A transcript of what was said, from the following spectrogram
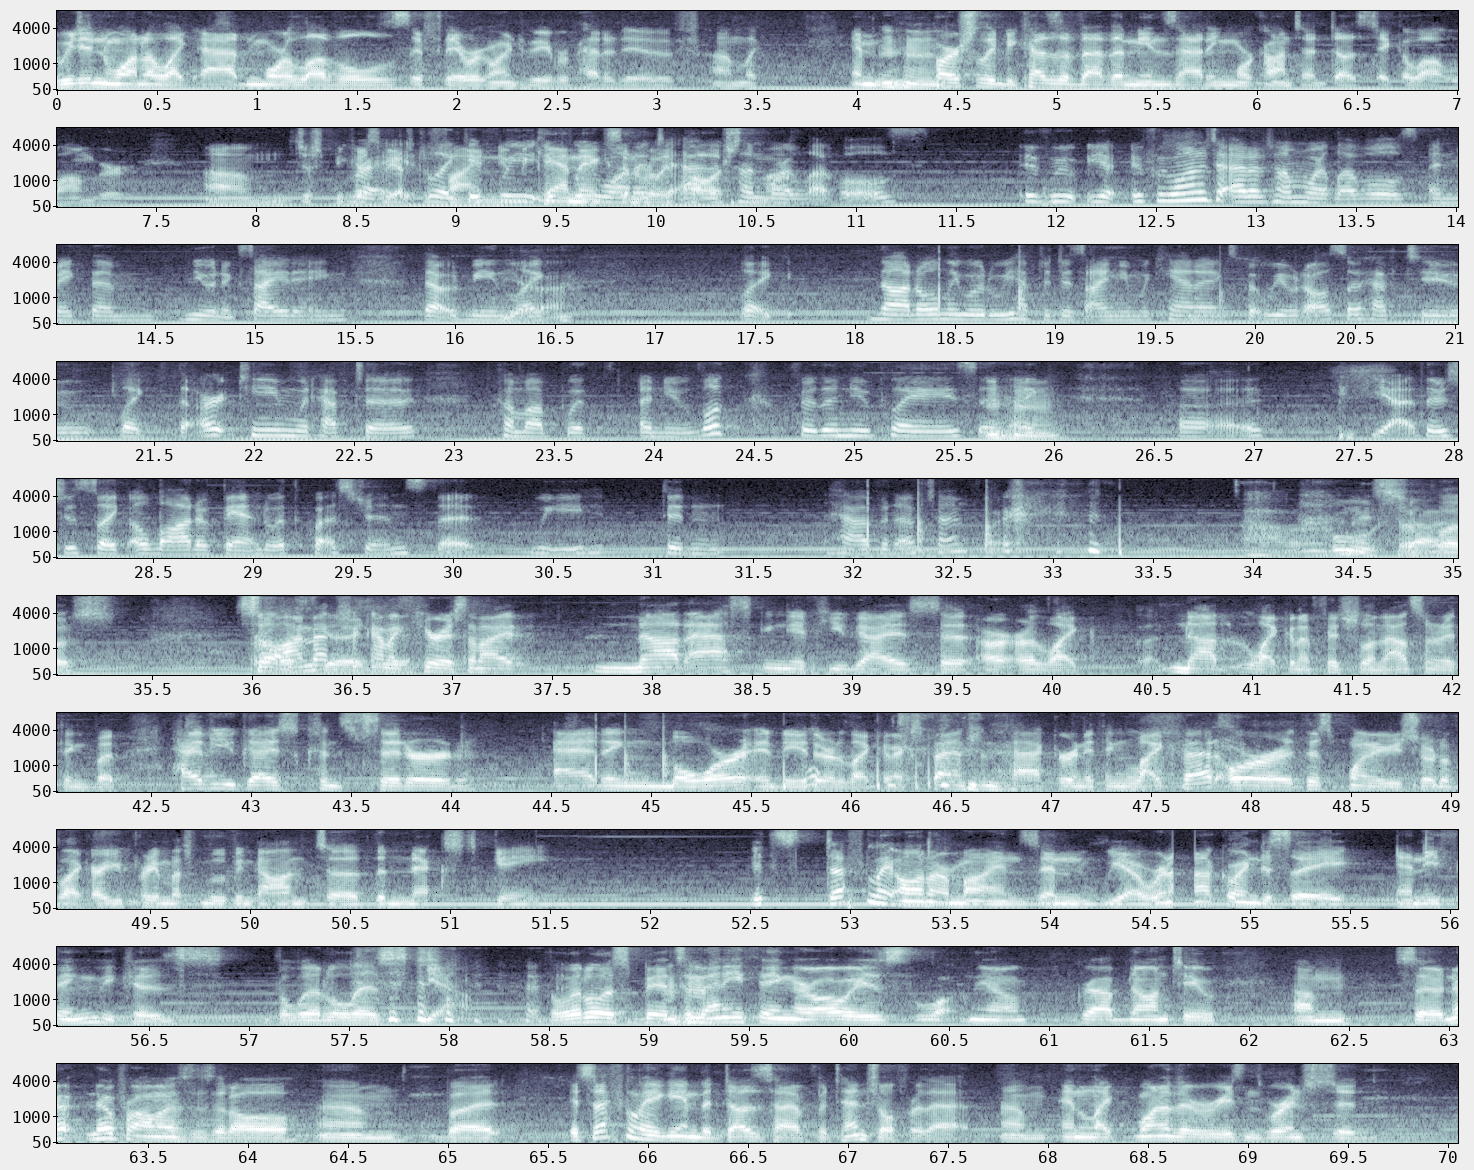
we didn't want to like add more levels if they were going to be repetitive. Um, like, and partially because of that, that means adding more content does take a lot longer. Um, just because we have to like find if new we, mechanics if we and wanted really to add a polish ton them more up. levels, if we yeah, if we wanted to add a ton more levels and make them new and exciting, that would mean like Yeah. like not only would we have to design new mechanics, but we would also have to like the art team would have to come up with a new look for the new place and like uh, yeah, there's just like a lot of bandwidth questions that we didn't have enough time for. Oh, Ooh, so shot. close. So That I'm actually kind of curious, and I not asking if you guys are, are like not like an official announcement or anything, but have you guys considered adding more in either like an expansion pack or anything like that, or at this point are you sort of like are you pretty much moving on to the next game? it's definitely on our minds, and yeah, we're not going to say anything because the littlest, yeah, the littlest bits of anything are always you know grabbed onto. Um, so no no promises at all. Um, but it's definitely a game that does have potential for that. Um, and like one of the reasons we're interested.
